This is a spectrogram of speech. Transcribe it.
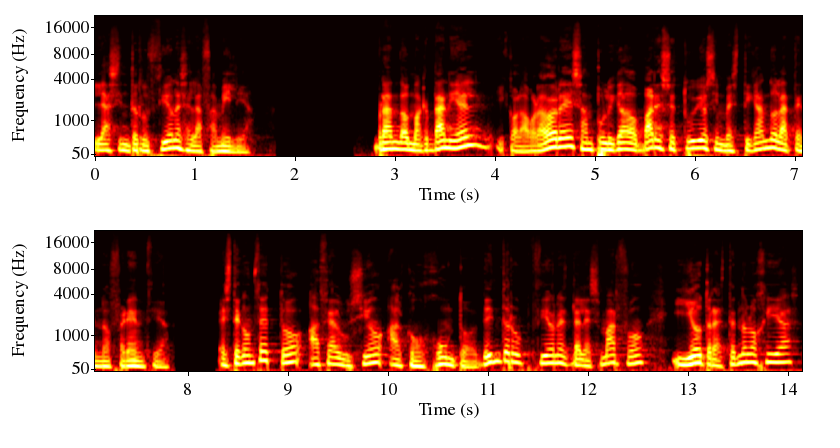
las interrupciones en la familia? Brandon McDaniel y colaboradores han publicado varios estudios investigando la tecnoferencia. Este concepto hace alusión al conjunto de interrupciones del smartphone y otras tecnologías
